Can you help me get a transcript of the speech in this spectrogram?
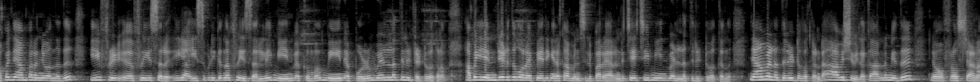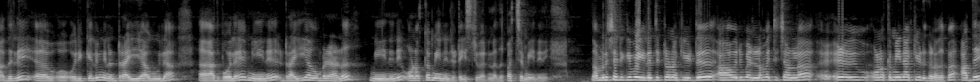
അപ്പം ഞാൻ പറഞ്ഞു വന്നത് ഈ ഫ്രീ ഫ്രീസർ ഈ ഐസ് പിടിക്കുന്ന ഫ്രീസറിൽ മീൻ വെക്കുമ്പോൾ മീൻ എപ്പോഴും വെള്ളത്തിലിട്ടിട്ട് വെക്കണം. അപ്പോൾ എന്റെ അടുത്ത് കുറേ പേര് ഇങ്ങനെ കമൻസിൽ പറയാറുണ്ട് ചേച്ചി മീൻ വെള്ളത്തിലിട്ട് വെക്കുന്നത് ഞാൻ വെള്ളത്തിലിട്ട് വെക്കേണ്ട ആവശ്യമില്ല. കാരണം ഇത് നോ ഫ്രോസ്റ്റ് ആണ്. അതിൽ ഒരിക്കലും ഇങ്ങനെ ഡ്രൈ ആകൂല അതുപോലെ മീൻ ഡ്രൈ ആകുമ്പോഴാണ് മീനിന് ഉണക്ക മീനിന്റെ ടേസ്റ്റ് വരുന്നത് പച്ച മീനിന് നമ്മൾ ശരിക്കും വെയിലത്തിട്ട് ഉണക്കിയിട്ട് ആ ഒരു വെള്ളം വറ്റിച്ചാണുള്ള ഉണക്കമീനാക്കി എടുക്കുന്നത് അപ്പോൾ അതേ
